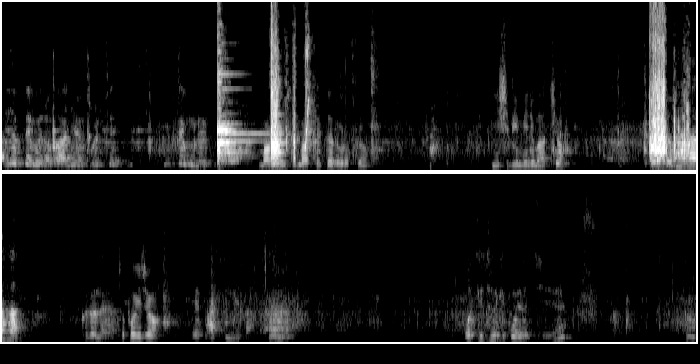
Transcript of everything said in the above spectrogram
압력 때문에 그런 거 아니면 물, 때, 물 때문에? 막힐, 막힐 때도 그렇고요. 22mm 맞죠? 하하하 그러네 저 보이죠? 예 봤습니다 예. 어떻게 저렇게 꼬였지? 응.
